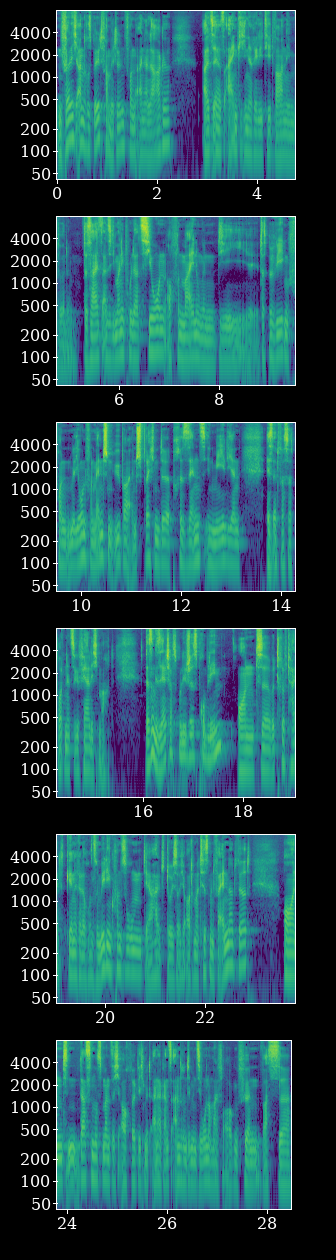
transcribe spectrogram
ein völlig anderes Bild vermitteln von einer Lage, als er es eigentlich in der Realität wahrnehmen würde. Das heißt also die Manipulation auch von Meinungen, die, das Bewegen von Millionen von Menschen über entsprechende Präsenz in Medien ist etwas, was Botnetze gefährlich macht. Das ist ein gesellschaftspolitisches Problem und äh, betrifft halt generell auch unseren Medienkonsum, der halt durch solche Automatismen verändert wird. Und das muss man sich auch wirklich mit einer ganz anderen Dimension nochmal vor Augen führen, was äh,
